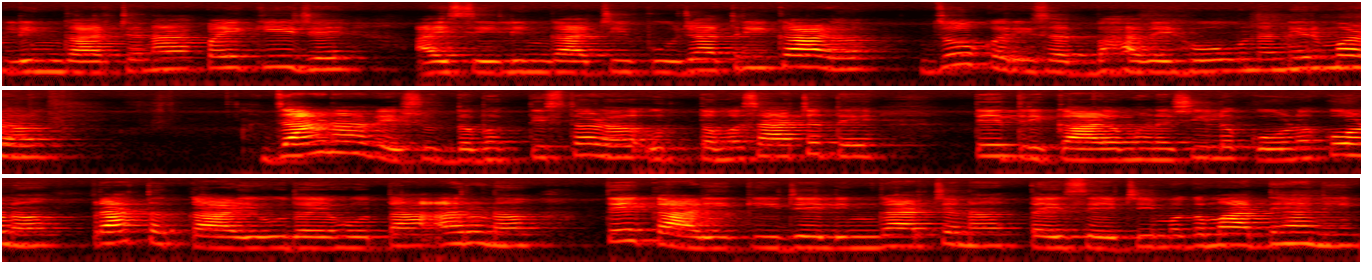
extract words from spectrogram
लिंगार्चनापैकी जे ऐसी लिंगाची पूजा त्रिकाळ जो करी सद्भावे होऊन निर्मळ. जाणावे शुद्ध भक्तिस्थळ उत्तम साचते. ते त्रिकाळ म्हणशील कोण कोण प्रातकाळी उदय होता अरुण. ते काळी की जे लिंगार्चन तैसेची मग माध्यानी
